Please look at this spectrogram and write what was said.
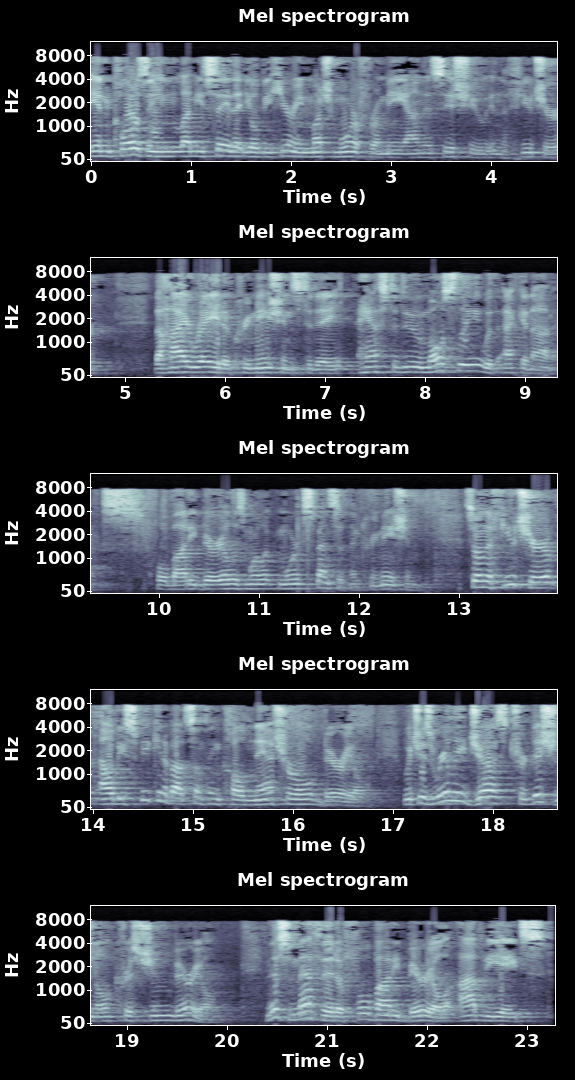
In closing, let me say that you'll be hearing much more from me on this issue in the future. The high rate of cremations today has to do mostly with economics. Full body burial is more, more expensive than cremation. So in the future, I'll be speaking about something called natural burial, which is really just traditional Christian burial. And this method of full body burial obviates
